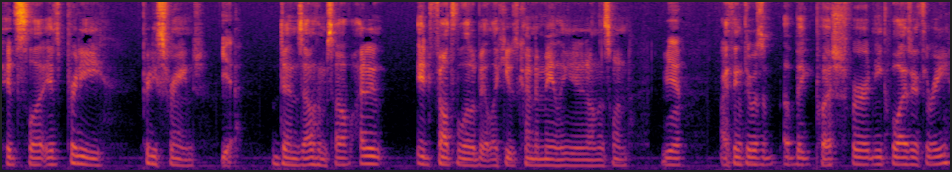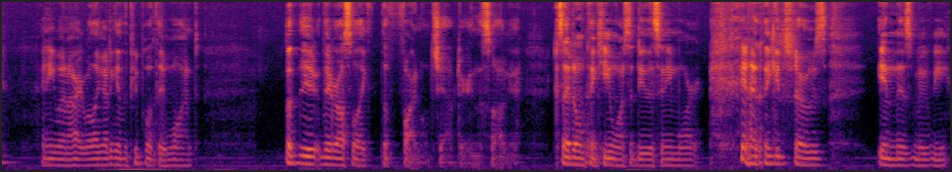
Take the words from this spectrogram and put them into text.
It's uh, it's pretty pretty strange. Yeah. Denzel himself, I didn't. It felt a little bit like he was kind of mailing it in on this one. Yeah. I think there was a, a big push for an Equalizer 3, and he went, all right, well, I got to give the people what they want. But they're, they're also like the final chapter in the saga. because I don't think he wants to do this anymore, and I think it shows in this movie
